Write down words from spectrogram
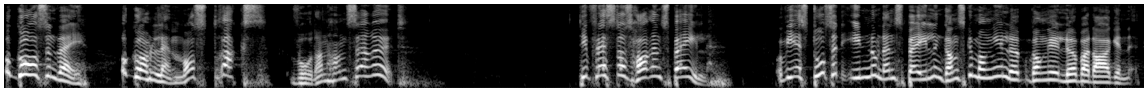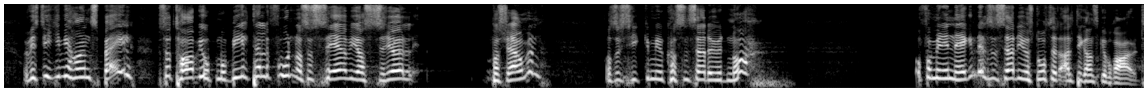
og går sin vei og glemmer straks hvordan han ser ut. De fleste av oss har en speil, og vi er stort sett innom den speilen ganske mange ganger i løpet av dagen. Og Hvis ikke vi har en speil, så tar vi opp mobiltelefonen og så ser vi oss sjøl på skjermen. Og så kikker vi hvordan ser det ut nå. Og For min egen del så ser det jo stort sett alltid ganske bra ut.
